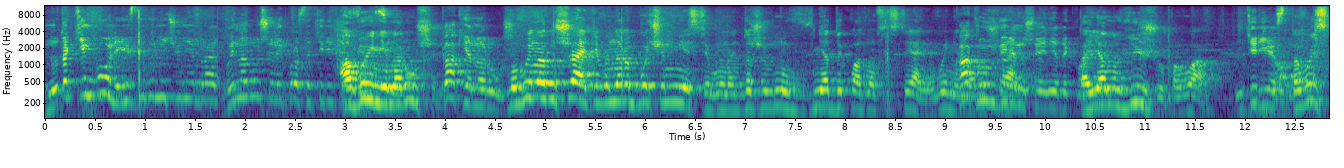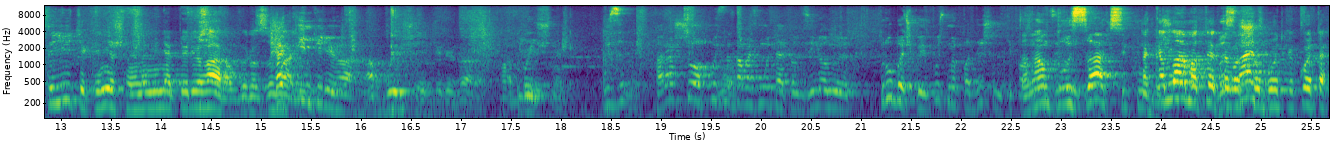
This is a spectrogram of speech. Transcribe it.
Ну так тем более, если вы ничего не брали, вы нарушили просто территорию. А вы не нарушили. Как я нарушил? Ну вы нарушаете, вы на рабочем месте, вы даже ну, в неадекватном состоянии. Вы не Как вы нарушаете. уверены, что я Да неадекватный? я ну вижу по вам. Интересно. Да вы стоите, конечно, на меня перегаром вы раззывали. Каким перегаром? Обычный перегар. Обычный. Хорошо, пусть тогда возьмут эту зеленую трубочку и пусть мы подышим. Типа, Да нам плысак, секунду. Так а нам от этого что будет какое-то...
